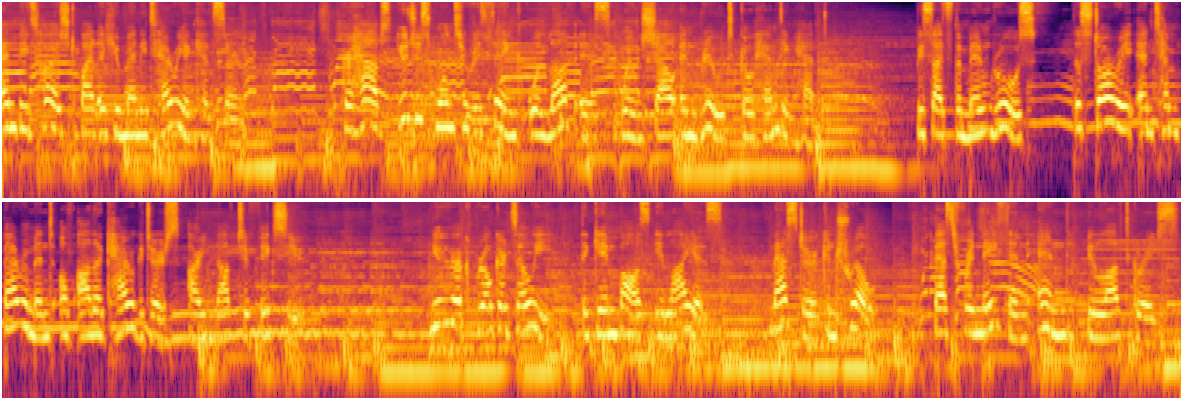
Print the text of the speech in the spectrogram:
and be touched by the humanitarian concern. Perhaps you just want to rethink what love is when Shaw and Root go hand in hand. Besides the main rules, the story and temperament of other characters are enough to fix you. New York broker Zoe, the game boss Elias, Master Control, best friend Nathan, and beloved Grace.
